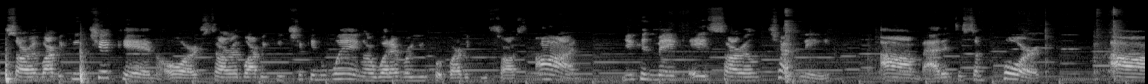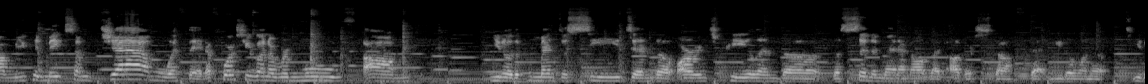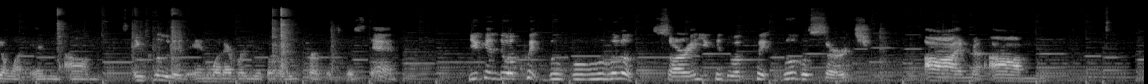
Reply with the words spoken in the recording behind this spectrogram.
sorrel barbecue chicken or sorrel barbecue chicken wing or whatever you put barbecue sauce on. You can make a sorrel chutney, um, add it to some pork. Um, you can make some jam with it. Of course, you're going to remove um, you know the pimento seeds and the orange peel and the the cinnamon and all that other stuff that you don't want to you don't want in um, included in whatever you're going to repurpose this in. You can do a quick Google, Google sorry, you can do a quick Google search on um,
